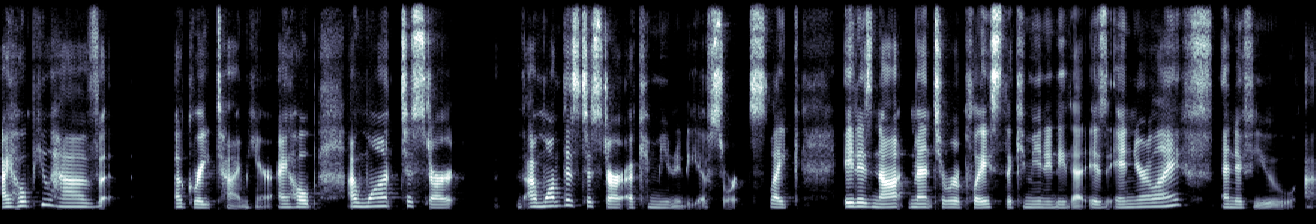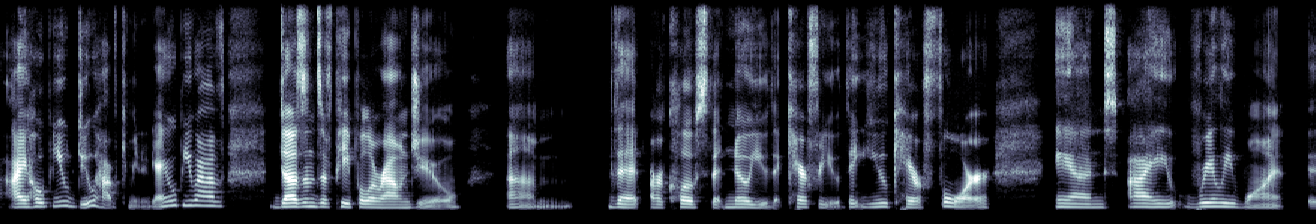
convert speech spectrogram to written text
I hope you have a great time here. I hope I want to start I want this to start a community of sorts. Like, it is not meant to replace the community that is in your life, and if you I hope you do have community. I hope you have dozens of people around you, um, that are close, that know you, that care for you, that you care for, and I really want eh,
